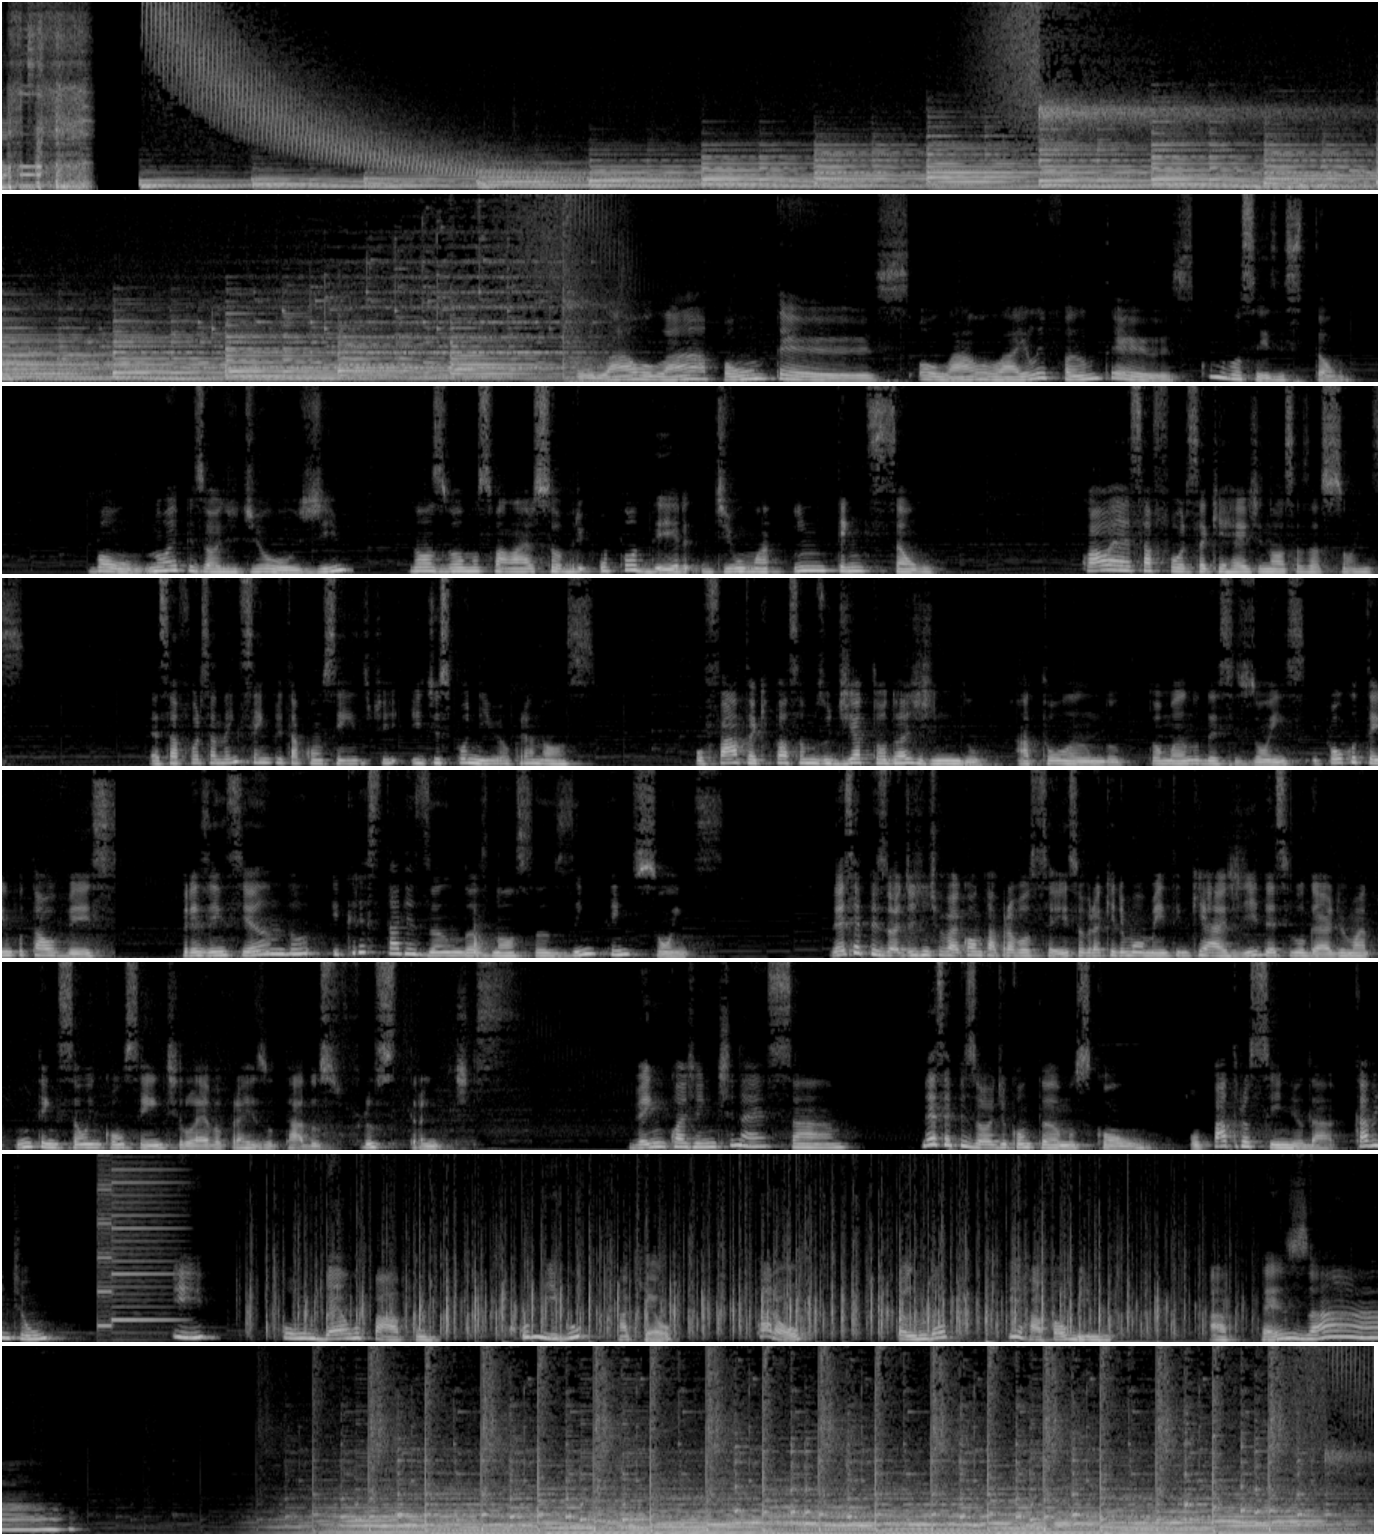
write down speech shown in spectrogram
Olá, olá, Ponters! Olá, olá, Elefanters! Como vocês estão? Bom, no episódio de hoje, nós vamos falar sobre o poder de uma intenção. Qual é essa força que rege nossas ações? Essa força nem sempre está consciente e disponível para nós. O fato é que passamos o dia todo agindo, atuando, tomando decisões e pouco tempo, talvez, presenciando e cristalizando as nossas intenções. Nesse episódio, a gente vai contar para vocês sobre aquele momento em que agir desse lugar de uma intenção inconsciente leva para resultados frustrantes. Vem com a gente nessa! Nesse episódio, contamos com o patrocínio da K21 e com um belo papo comigo, Raquel, Carol, Panda e Rafa Albino. Até já!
